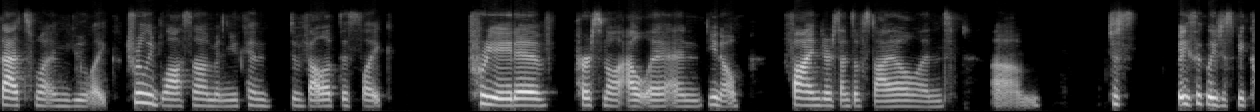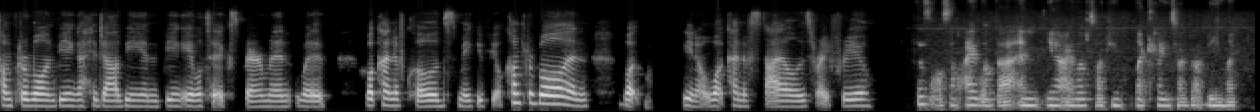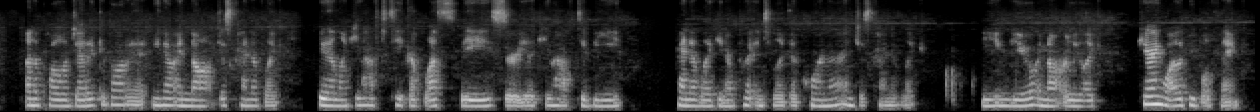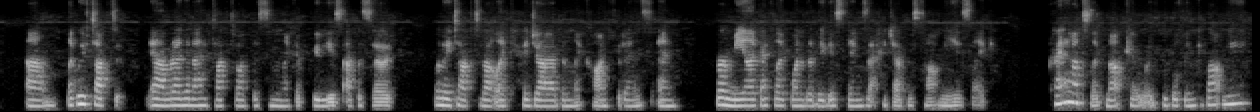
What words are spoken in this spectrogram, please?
that's when you like truly blossom and you can develop this like creative personal outlet and you know find your sense of style and um, just basically just be comfortable in being a hijabi and being able to experiment with what kind of clothes make you feel comfortable and what you know what kind of style is right for you That's awesome. I love that. And, you know, I love talking, like how you talked about being like unapologetic about it, you know, and not just kind of like feeling like you have to take up less space or like you have to be kind of like, you know, put into like a corner and just kind of like being you and not really like caring what other people think. Um, like we've talked, um, Brenda and I have talked about this in like a previous episode when we talked about like hijab and like confidence. And for me, like I feel like one of the biggest things that hijab has taught me is like kind of how to like not care what people think about me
